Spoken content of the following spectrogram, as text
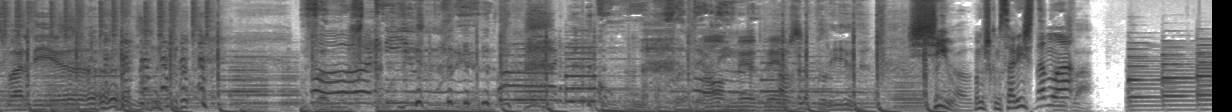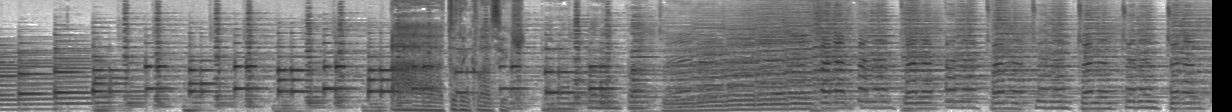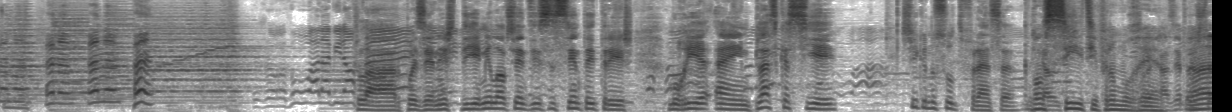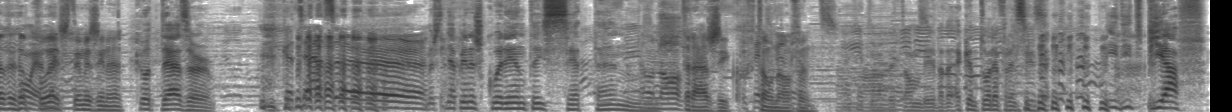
mais for you. Oh meu Deus. Chiu! Vamos começar isto? Vamos Vamos lá. lá. Ah, tudo em clássicos. Claro, pois é, neste dia, 1963, morria em Place Cassier. Isto fica no sul de França. Que bom sítio para morrer. acaso é Ah, bom, pois, é? estou a imaginar. Côte d'Azur. Mas tinha apenas 47 anos. Tão nova. Trágico, tão nova. Efetivamente. Ah, é tão bêbada. A cantora francesa Edith Piaf.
